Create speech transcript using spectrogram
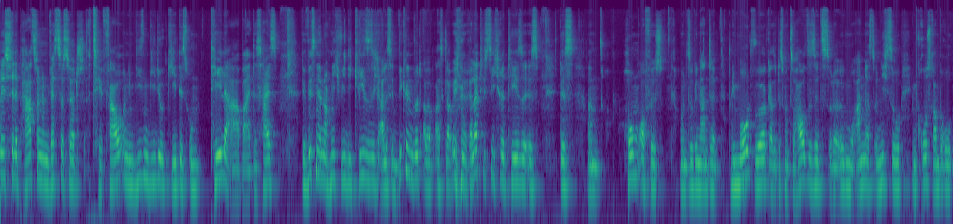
hier ist Philipp Haas von Investor Search TV und in diesem Video geht es um Telearbeit. Das heißt, wir wissen ja noch nicht, wie die Krise sich alles entwickeln wird, aber was, glaube ich, eine relativ sichere These ist, dass ähm, Homeoffice und sogenannte Remote Work, also dass man zu Hause sitzt oder irgendwo anders und nicht so im Großraumbüro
